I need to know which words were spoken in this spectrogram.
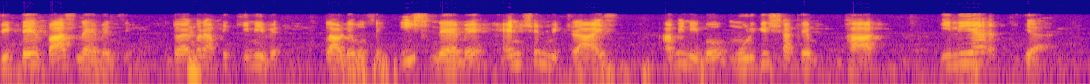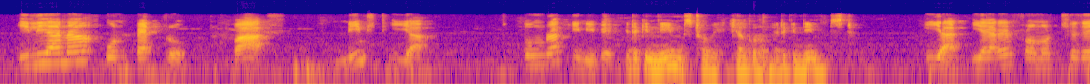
বিটে বাস নেহমেন জি দয়া করে আপনি কি নিবেন? ক্লাউডিয়া বলছে ইস নেমে হ্যানশন মিট রাইস আমি নিব মুরগির সাথে ভাত ইলিয়া ইয়া, ইলিয়ানা উন পেট্রো বাস নিমস্ট ইয়া। তোমরা কি নিবে? এটা কি নিমসড হবে? খেয়াল করুন এটা কি নিমসড ইয়ার ইয়ারের ফর্ম হচ্ছে যে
